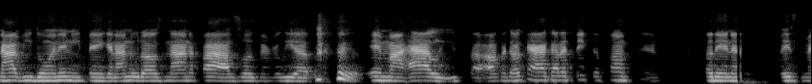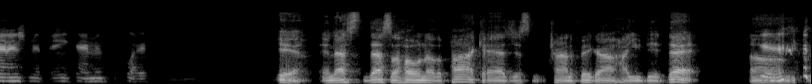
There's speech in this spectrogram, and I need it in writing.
not be doing anything. And I knew those nine to fives wasn't really up in my alley. So I was like, okay, I got to think of something. So then the waste management thing came into play for me. yeah, and that's that's a whole nother podcast. Just trying to figure out how you did that. Um, yeah.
